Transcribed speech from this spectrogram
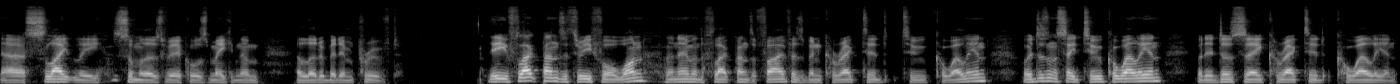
uh, slightly some of those vehicles, making them a little bit improved. The Flak Panzer 341, the name of the Flak Panzer 5 has been corrected to Coelian. Well, it doesn't say to Coelian, but it does say corrected Coelian.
